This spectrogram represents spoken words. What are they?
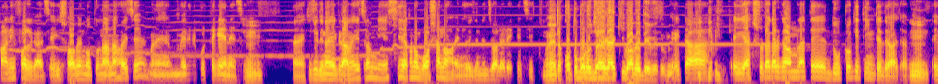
পানি ফল গাছ এই সবে নতুন আনা হয়েছে মানে মেদিনীপুর থেকে এনেছি। হুম। আহ, কিছুদিন আগে গ্রামে গেছিলাম নিয়ে এসেছি এখনও বসানো হয়নি ওই জন্য জলে রেখেছি। মানে এটা কত বড় জায়গায় কীভাবে দেবে তুমি? এটা এই একশো টাকার গামলাতে দুটো কি তিনটে দেওয়া যাবে এই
